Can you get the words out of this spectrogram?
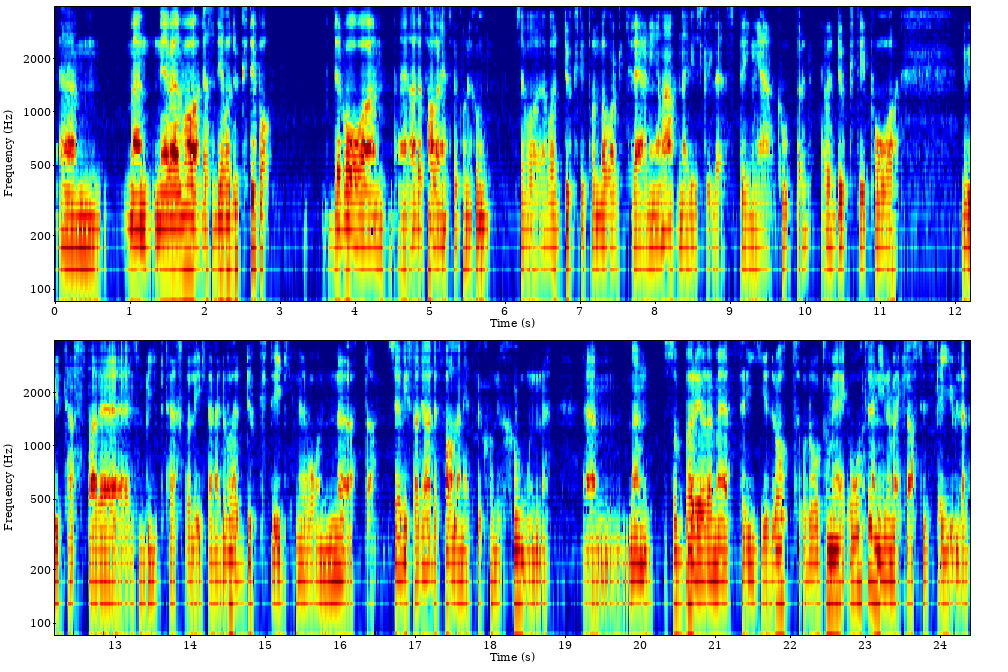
Um, men när jag väl var, alltså det jag var duktig på, det var, eh, jag hade inte för kondition. Så jag var, jag var duktig på lagträningarna när vi skulle springa Cooper. Jag var duktig på när vi testade liksom beep-test och liknande. Då var jag duktig när det var att nöta. Så jag visste att jag hade fallenhet för kondition. Um, men så började jag med friidrott och då kom jag återigen in i de här klassiska hjulen.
